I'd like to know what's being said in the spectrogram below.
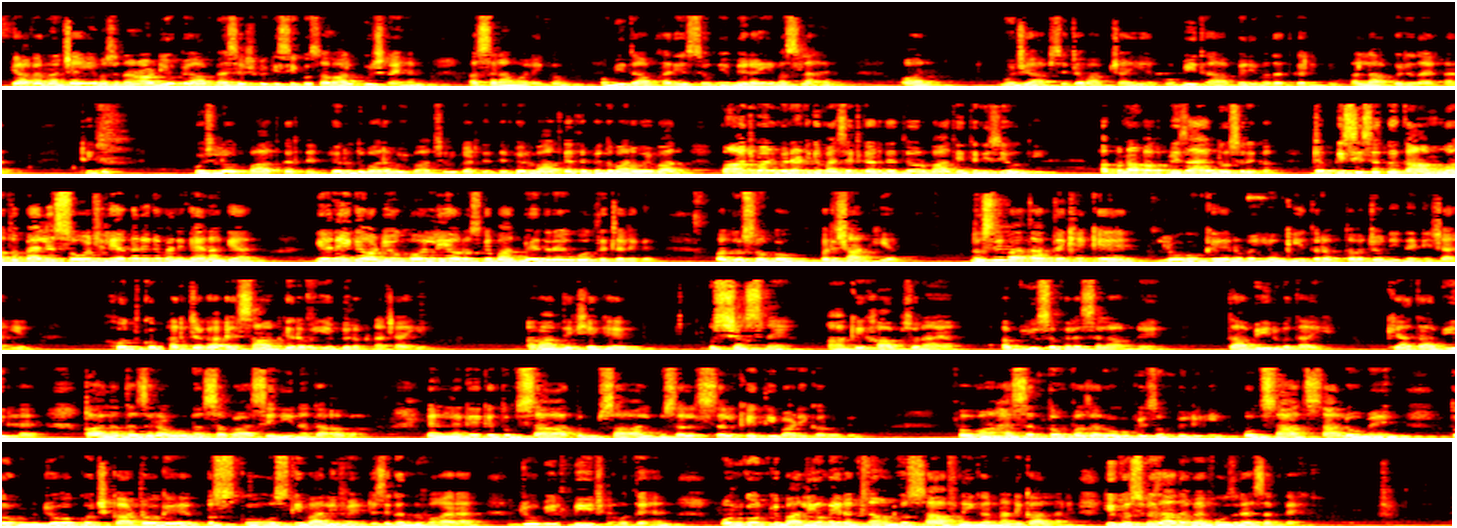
کیا کرنا چاہیے؟ مثلاً آڈیو پہ آپ میسج پہ کسی کو سوال پوچھ رہے ہیں۔ السلام علیکم۔ امید ہے آپ خرید سے ہوں گی میرا یہ مسئلہ ہے۔ اور مجھے آپ سے جواب چاہیے۔ امید ہے آپ میری مدد کریں گے۔ اللہ آپ کو جزائے خیر دے۔ ٹھیک ہے؟ کچھ لوگ بات کرتے ہیں، پھر دوبارہ وہی بات شروع کر دیتے پھر بات کرتے پھر دوبارہ وہی بات۔ پانچ پانچ منٹ کے میسج کر دیتے اور بات اتنی سی ہوتی ہے۔ اپنا وقت بھی ضائع دوسرے کا۔ جب کسی سے کوئی کام ہو تو پہلے سوچ لیا کرے کہ میں نے کہنا کیا ہے۔ یہ نہیں کہ آڈیو کھول لی اور اس کے بعد بے دریک بولتے چلے گئے اور دوسروں کو پریشان کیا۔ دوسری بات آپ دیکھیں کہ لوگوں کے رویوں کی طرف توجہ نہیں دینی چاہیے۔ خود کو ہر جگہ احسان کے رویے پہ رکھنا چاہیے۔ اب آپ دیکھیے کہ اس شخص نے آ کے خواب سنایا۔ اب یوسف علیہ السلام نے تعبیر بتائی۔ کیا تعبیر ہے؟ کالا تذرا سب آسینی نہ کہنے لگے کہ تم سات سال مسلسل کھیتی باڑی کرو گے۔ وہاں حسن تم فضرو فی زمبلی ان سات سالوں میں تم جو کچھ کاٹو گے، اس کو اس کی بالی میں، جیسے گندم وغیرہ، جو بھی بیج ہوتے ہیں، ان کو ان کی بالیوں میں رکھنا، ان کو صاف نہیں کرنا، نکالنا نہیں، کیونکہ اس میں زیادہ محفوظ رہ سکتے ہیں۔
